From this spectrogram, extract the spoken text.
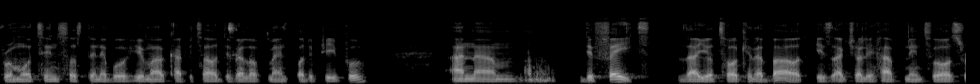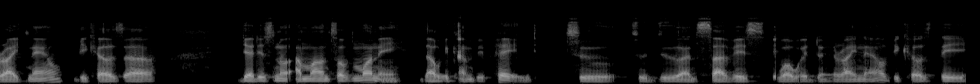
promoting sustainable human capital development for the people. And um, the fate that you're talking about is actually happening to us right now because uh, there is no amount of money that we can be paid to to do and service what we're doing right now because the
